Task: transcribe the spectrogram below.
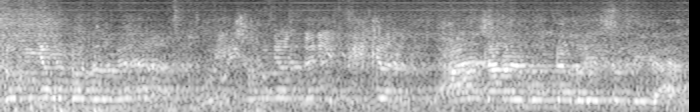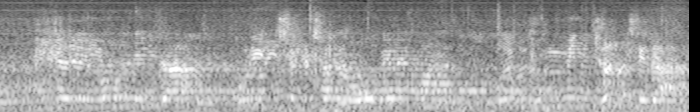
성령 받으면 우리 청년들이 비전, 환상을 본다 그랬습니다. 비전이 뭡니까? 우리 7,500만 우리 국민 전체가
